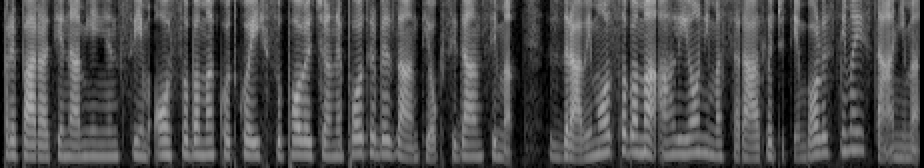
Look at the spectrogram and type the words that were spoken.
Preparat je namjenjen svim osobama kod kojih su povećane potrebe potrebe za antioksidansima, zdravim osobama, ali i onima sa različitim bolestima i stanjima,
